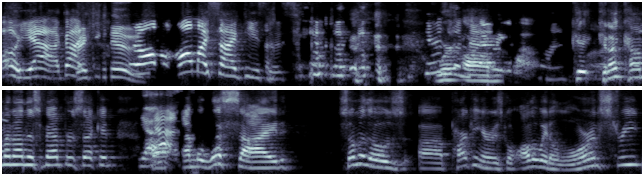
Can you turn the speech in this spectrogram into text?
Oh yeah, God. Breaking news. All, all my side pieces. Here's We're, the um, map. Can, can I comment on this map for a second? Yeah. On the west side, some of those uh, parking areas go all the way to Lawrence Street.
